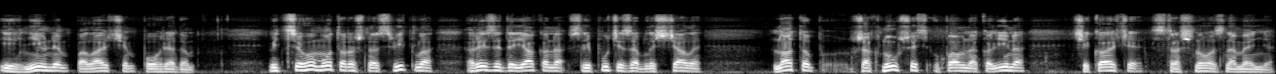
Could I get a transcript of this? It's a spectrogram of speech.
і гнівним палаючим поглядом. Від цього моторошного світла ризи деякона сліпуче заблищали. Натоп, жахнувшись, упав на коліна чекаючи страшного знамення.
